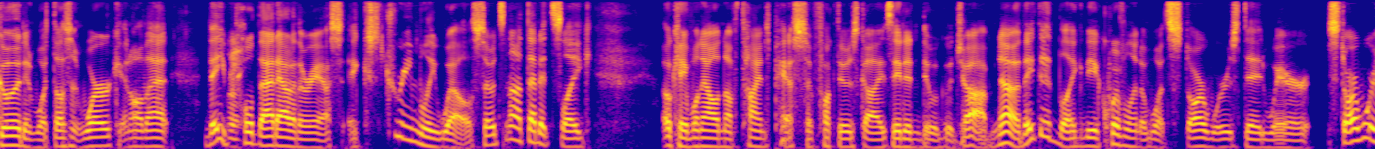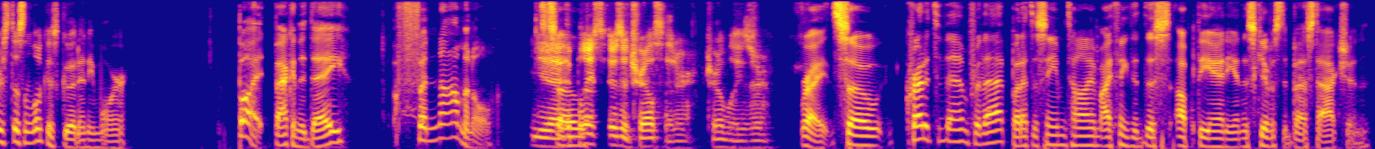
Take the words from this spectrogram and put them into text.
good and what doesn't work and all that. They Right. pulled that out of their ass extremely well. So it's not that it's like, okay, well now enough times passed, so fuck those guys. They didn't do a good job. No, they did like the equivalent of what Star Wars did, where Star Wars doesn't look as good anymore. But back in the day, phenomenal. Yeah, So- it, was, it was a trail setter, trailblazer. Right. So credit to them for that, but at the same time, I think that this upped the ante and this gave us the best action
